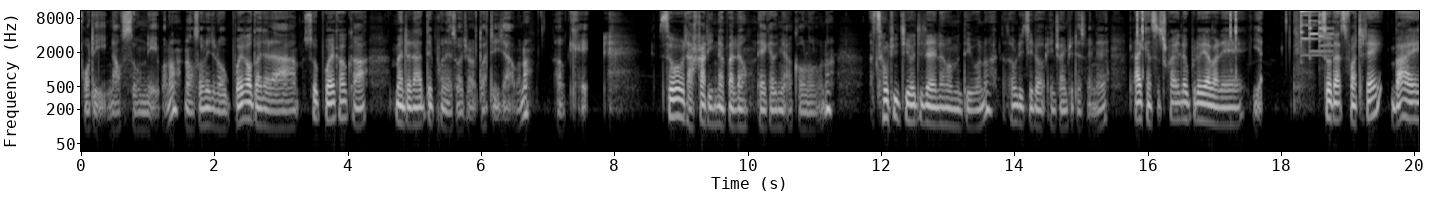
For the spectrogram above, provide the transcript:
40နောက်ဆုံးနေ့ပေါ့နော်နောက်ဆုံးနေ့ကျွန်တော်ပွဲကောက်သွားကြတာဆိုပွဲကောက်ကမန္တလာတစ်ဖွင့်နေဆိုတော့ကျွန်တော်တွားကြည့်ကြပါဘောနော် Okay so ဒါခါဒီနှစ်ပတ်လုံးလဲခဲ့သမျှအကုန်လုံးပေါ့နော်အဆုံးထိကြည့်ရကြည့်ကြရလည်းမသိဘူးเนาะအဆုံးထိကြည့်တော့ enjoy ဖြစ်တယ်ဆိုရင်လည်း like and subscribe လုပ်ပြီးလို့ရပါတယ် yeah so that's for today bye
